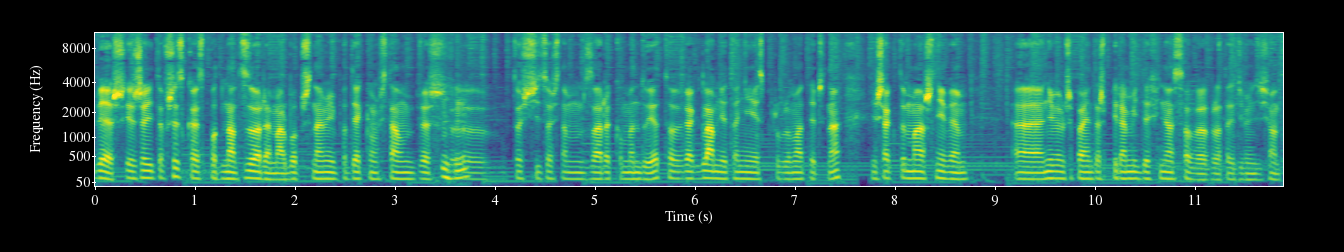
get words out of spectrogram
wiesz, jeżeli to wszystko jest pod nadzorem, albo przynajmniej pod jakąś tam, wiesz, Mhm. e, ktoś ci coś tam zarekomenduje, to jak dla mnie to nie jest problematyczne, niż jak ty masz, nie wiem, e, nie wiem, czy pamiętasz piramidy finansowe w latach 90.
